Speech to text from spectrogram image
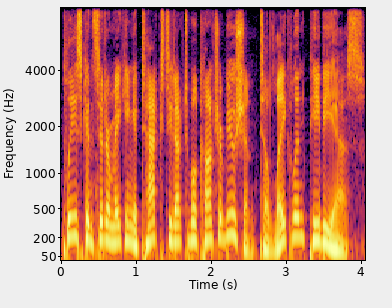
please consider making a tax-deductible contribution to Lakeland PBS.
